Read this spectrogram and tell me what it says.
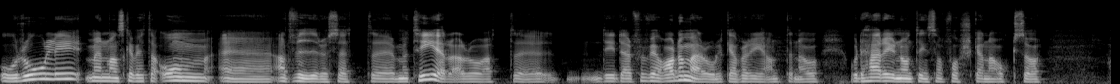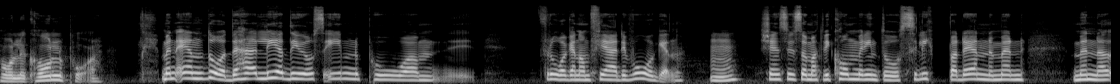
orolig men man ska veta om eh, att viruset eh, muterar och att eh, det är därför vi har de här olika varianterna. Och, och det här är ju någonting som forskarna också håller koll på. Men ändå, det här leder ju oss in på um, frågan om fjärde vågen. Mm. Känns ju som att vi kommer inte att slippa den men, men uh,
